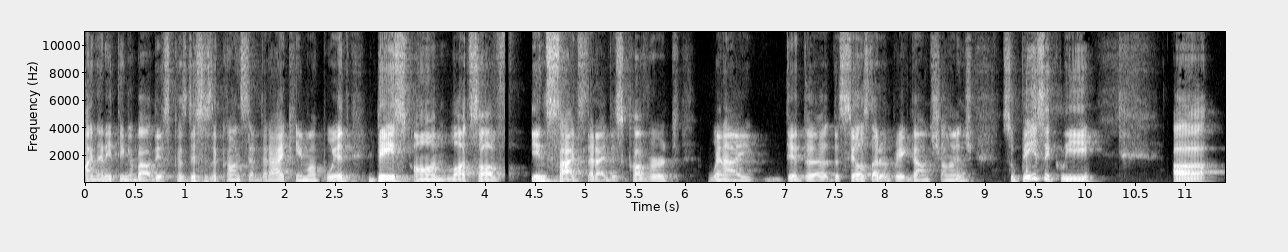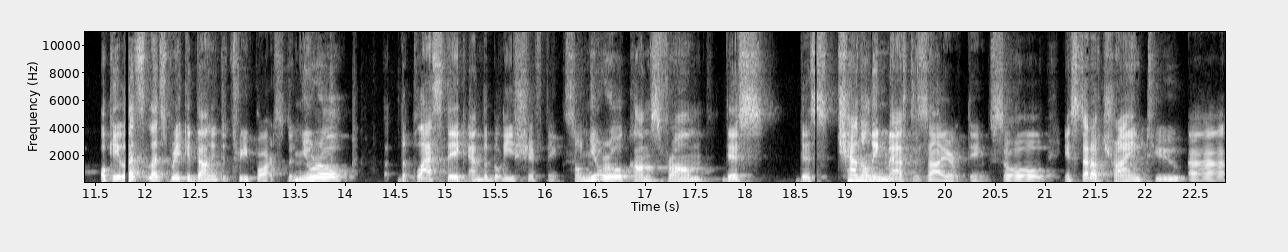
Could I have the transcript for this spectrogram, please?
find anything about this because this is a concept that I came up with based on lots of insights that I discovered when I did the the sales letter breakdown challenge. So basically, uh, okay, let's let's break it down into three parts: the neuro, the plastic, and the belief shifting. So neuro comes from this this channeling mass desire thing. So instead of trying to uh,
